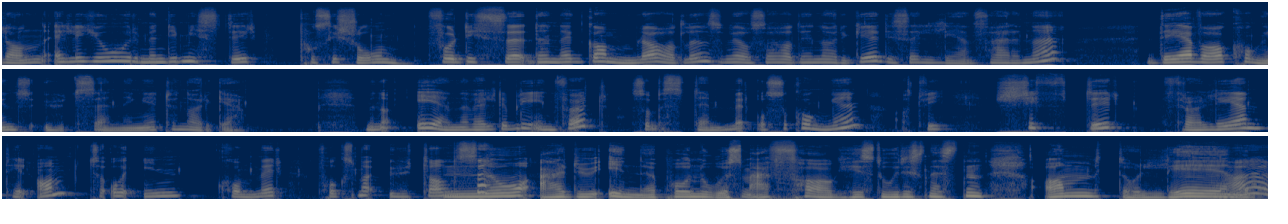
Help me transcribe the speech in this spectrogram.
land eller jord, men de mister posisjon. For disse, denne gamle adelen som vi også hadde i Norge, disse lensherrene, det var kongens utsendinger til Norge. Men når eneveldet blir innført, så bestemmer også kongen at vi skifter fra len til amt, og inn kommer folk som har utdannelse. Nå er du inne på noe som er faghistorisk nesten. Amt og len. Ja.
